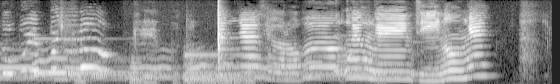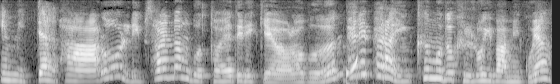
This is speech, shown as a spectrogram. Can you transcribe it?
너무 예쁘죠? 개 예쁘다. 안녕하세요, 여러분. 옹행옹행 진옹행입니다. 바로 lip 설명부터 해드릴게요, 여러분. 페리페라 잉크무드 글로이 밤이고요.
